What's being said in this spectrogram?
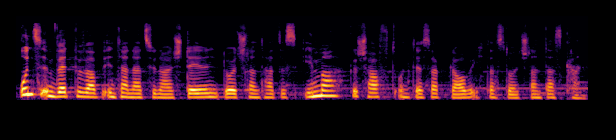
uns im Wettbewerb international stellen. Deutschland hat es immer geschafft und deshalb glaube ich, dass Deutschland das kann.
